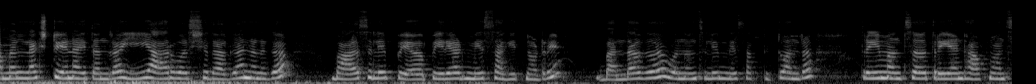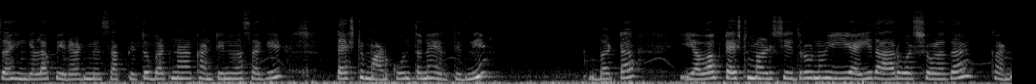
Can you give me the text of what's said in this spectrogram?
ಆಮೇಲೆ ನೆಕ್ಸ್ಟ್ ಏನಾಯ್ತಂದ್ರೆ ಈ ಆರು ವರ್ಷದಾಗ ನನಗೆ ಭಾಳ ಸಲ ಪೀರಿಯಡ್ ಮಿಸ್ ಆಗಿತ್ತು ನೋಡ್ರಿ. ಬಂದಾಗ ಒಂದೊಂದು ಸಲ ಮಿಸ್ ಆಗ್ತಿತ್ತು. ಅಂದ್ರೆ three months three and half months ಹೀಗೆಲ್ಲ ಪೀರಿಯಡ್ ಮಿಸ್ ಆಗ್ತಿತ್ತು. ಬಟ್ ನಾ ಕಂಟಿನ್ಯೂಸ್ ಆಗಿ ಟೆಸ್ಟ್ ಮಾಡ್ಕೊತನೇ ಇರ್ತಿದ್ನಿ. ಬಟ್ ಯಾವಾಗ ಟೆಸ್ಟ್ ಮಾಡಿಸಿದ್ರು ಈ ಐದು, ಆರು ವರ್ಷ ಒಳಗೆ ಕಣ್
